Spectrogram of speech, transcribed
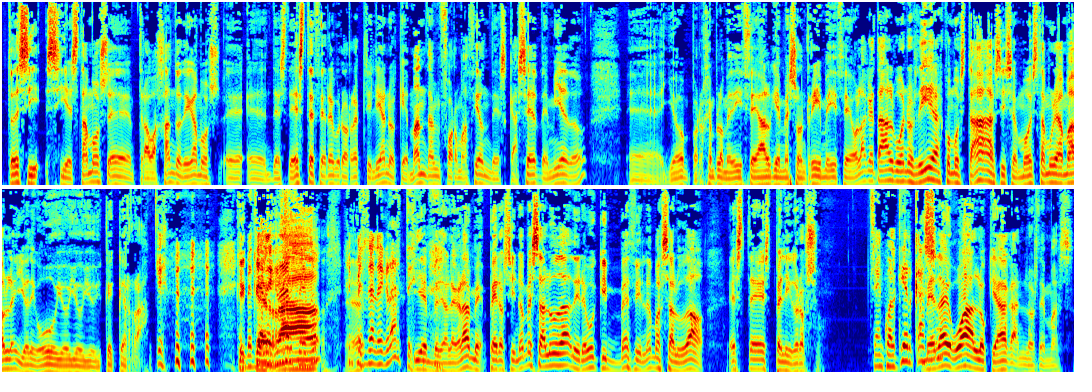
Entonces, si, si estamos eh, trabajando, digamos, eh, eh, desde este cerebro reptiliano que manda información de escasez, de miedo, eh, yo, por ejemplo, me dice alguien, me sonríe y me dice, hola, ¿qué tal? Buenos días, ¿cómo estás? Y se muestra muy amable y yo digo, uy, uy, uy, uy, ¿qué querrá? Que- ¿Qué en vez de alegrarte, ¿no? En vez de alegrarte. Y en vez de alegrarme. Pero si no me saluda, diré, uy, qué imbécil, no me ha saludado. Este es peligroso. O sea, en cualquier caso. Me da igual lo que hagan los demás.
